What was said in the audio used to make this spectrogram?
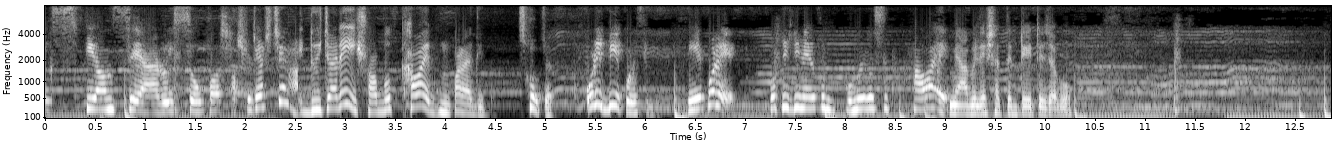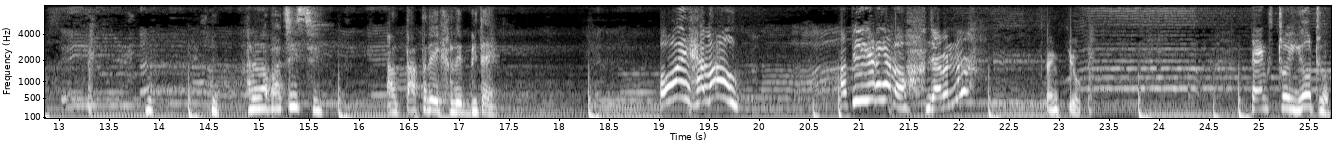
এক্সপিরিয়েন্সে আর ওই সোফা শাশুড়ি আসছে না? এই দুইটারেই শরবত খাওয়ায় ঘুম পাড়ায় দিব। ছোট ওরে বিয়ে করেছি। বিয়ে করে প্রতিদিন এরকম ঘুমের ওষুধ খাওয়ায়। আমি আবিরের সাথে ডেটে যাব। আল্লাহ বাঁচাইছে আর তাড়াতাড়ি এখানে বিদায় ওই হ্যালো। আপনি এখানে কেন? যাবেন না? Thank you thanks to YouTube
